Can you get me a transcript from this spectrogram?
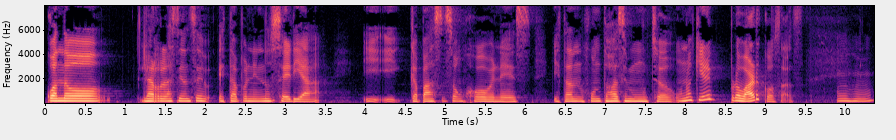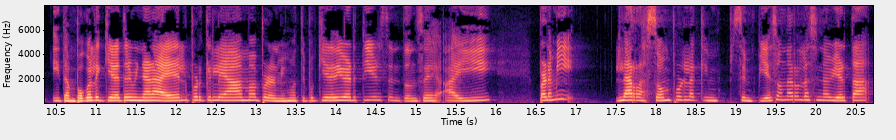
Cuando la relación se está poniendo seria y, y capaz son jóvenes y están juntos hace mucho, uno quiere probar cosas. Ujú. Y tampoco le quiere terminar a él porque le ama, pero al mismo tiempo quiere divertirse. Entonces ahí, para mí, la razón por la que se empieza una relación abierta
